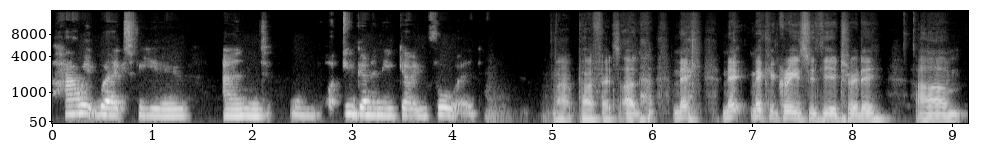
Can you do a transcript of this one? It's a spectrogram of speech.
how it works for you, and what you're going to need going forward. Uh, perfect. Uh, Nick, Nick, Nick agrees with you, Trudie. Um,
